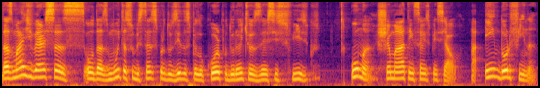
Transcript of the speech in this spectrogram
Das mais diversas ou das muitas substâncias produzidas pelo corpo durante os exercícios físicos, uma chama a atenção especial: a endorfina.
